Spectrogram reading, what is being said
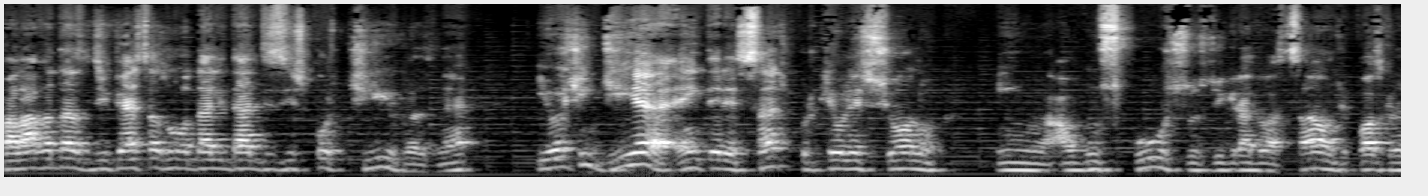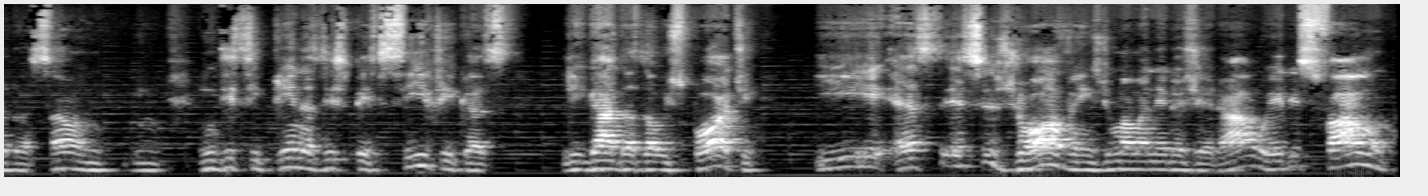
falava das diversas modalidades esportivas, né? E hoje em dia é interessante porque eu leciono em alguns cursos de graduação, de pós-graduação, em, em, disciplinas específicas ligadas ao esporte, e esses jovens, de uma maneira geral, eles falam:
